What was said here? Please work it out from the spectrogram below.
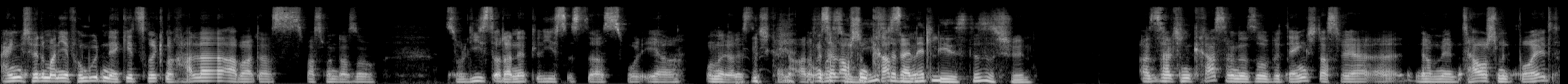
eigentlich würde man hier vermuten, er geht zurück nach Halle, aber das, was man da so, so liest oder nicht liest, ist das wohl eher unrealistisch, keine Ahnung. Ist halt auch schon krass. Oder Ne? nicht liest, das ist schön. Also es ist halt schon krass, wenn du so bedenkst, dass wir äh, mit dem Tausch mit Boyd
